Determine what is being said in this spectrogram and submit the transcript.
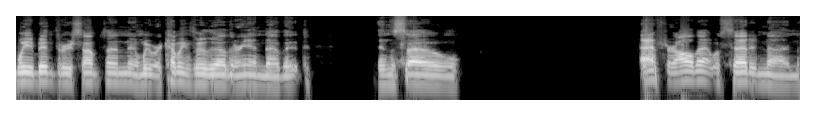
We had been through something, and we were coming through the other end of it. And so, after all that was said and done,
